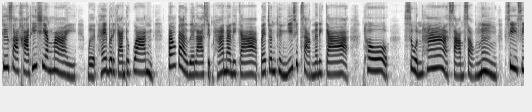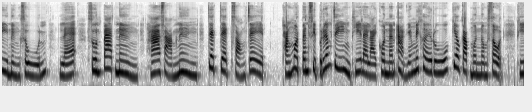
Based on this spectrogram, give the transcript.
คือสาขาที่เชียงใหม่ เปิดให้บริการทุกวัน ตั้งแต่เวลา 15 นาฬิกาไปจนถึง 23 นาฬิกา โทร 05 321 4410 และ 081 531 7727 ทั้งหมดเป็น 10 เรื่องจริง ที่หลายๆ คนนั้นอาจยังไม่เคยรู้เกี่ยวกับมนนมสด ที่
